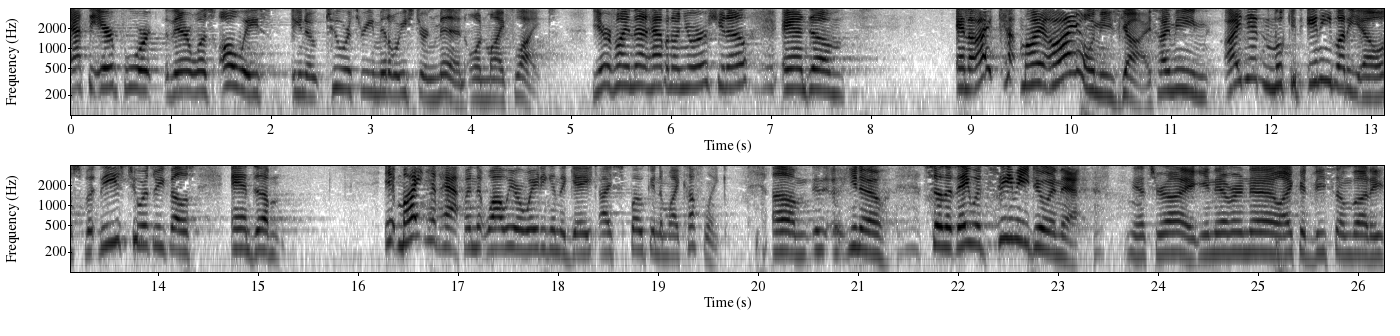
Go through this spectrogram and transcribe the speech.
At the airport, there was always, you know, two or three Middle Eastern men on my flight. You ever find that happen on yours, you know? And, um, and I kept my eye on these guys. I mean, I didn't look at anybody else but these two or three fellows. And um, it might have happened that while we were waiting in the gate, I spoke into my cufflink. Um, you know, so that they would see me doing that. That's right. You never know. I could be somebody.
